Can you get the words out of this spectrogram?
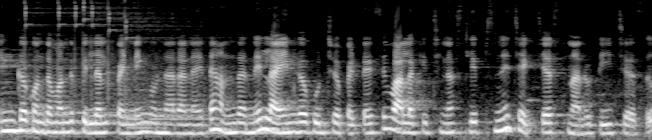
ఇంకా కొంతమంది పిల్లలు పెండింగ్ ఉన్నారని అయితే అందరినీ లైన్గా కూర్చోపెట్టేసి వాళ్ళకి ఇచ్చిన స్లిప్స్ని చెక్ చేస్తున్నారు టీచర్స్.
